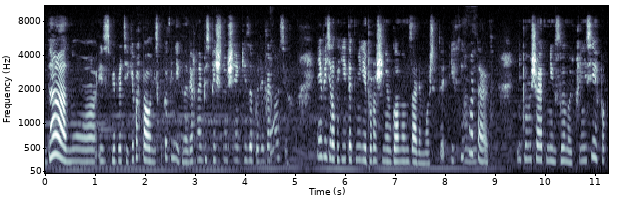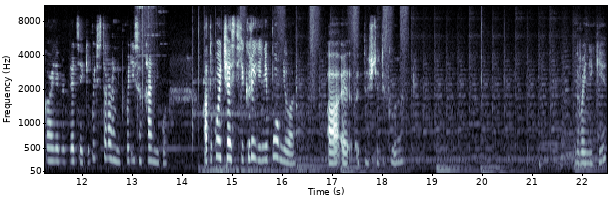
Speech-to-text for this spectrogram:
Да, но из библиотеки пропало несколько книг. Наверное, обеспеченные ученики забыли вернуть их. Я видела какие-то книги, брошенные в главном зале. Может, это их не хватает? Не помешает мне их взглянуть. Принеси их, пока я в библиотеке. Будь осторожен, не попадись охраннику. А такой части игры я не помнила. А э, это что такое? Двойники.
